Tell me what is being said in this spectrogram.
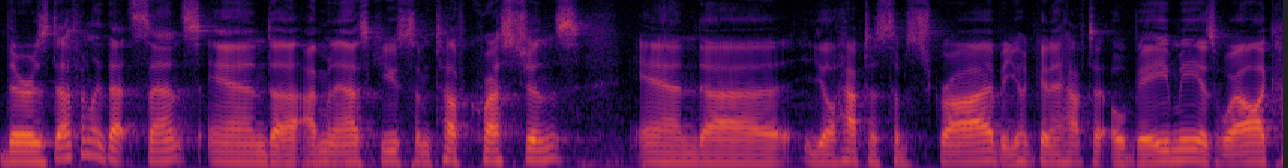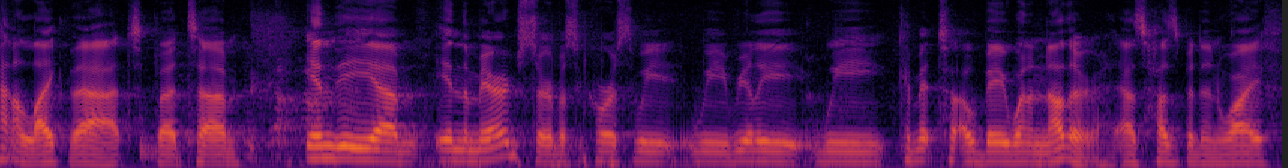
there is definitely that sense, and uh, I'm going to ask you some tough questions and uh, you'll have to subscribe. You're going to have to obey me as well. I kind of like that. But um, in the um, in the marriage service, of course, we we really we commit to obey one another as husband and wife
